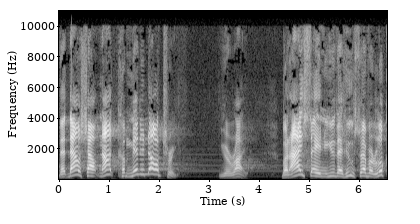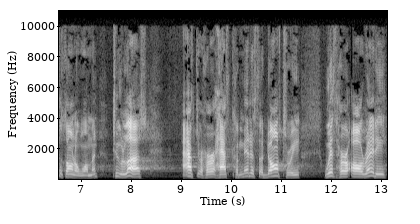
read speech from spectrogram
that thou shalt not commit adultery. You're right. But I say unto you that whosoever looketh on a woman to lust after her hath committeth adultery with her already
